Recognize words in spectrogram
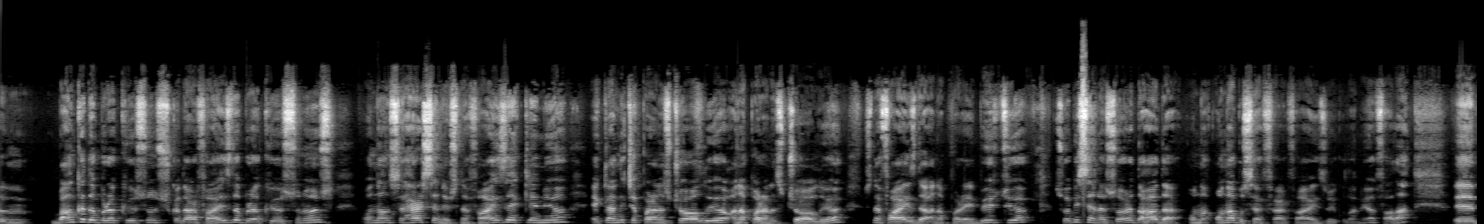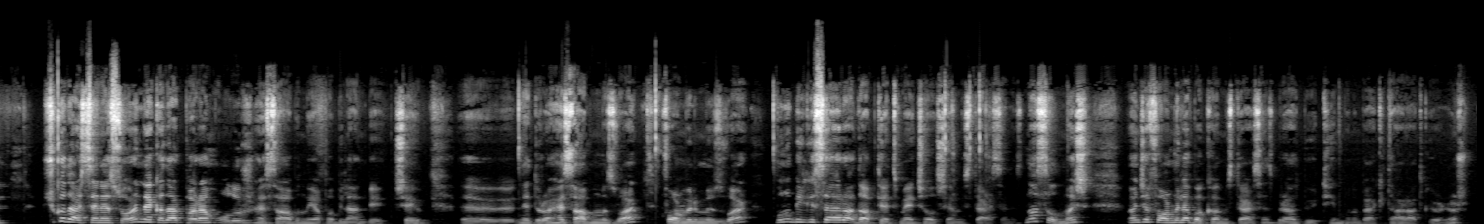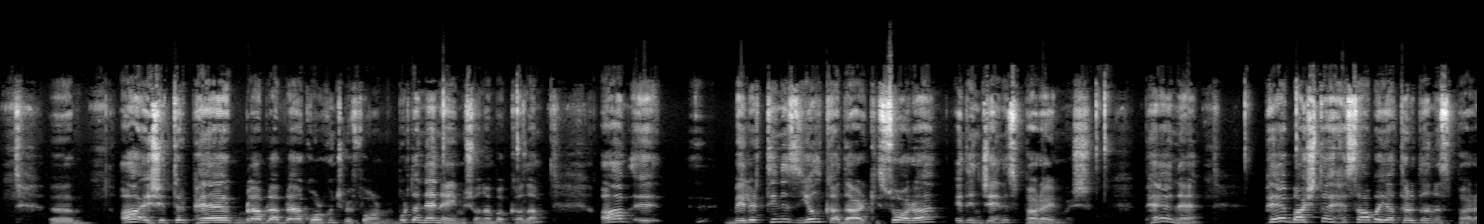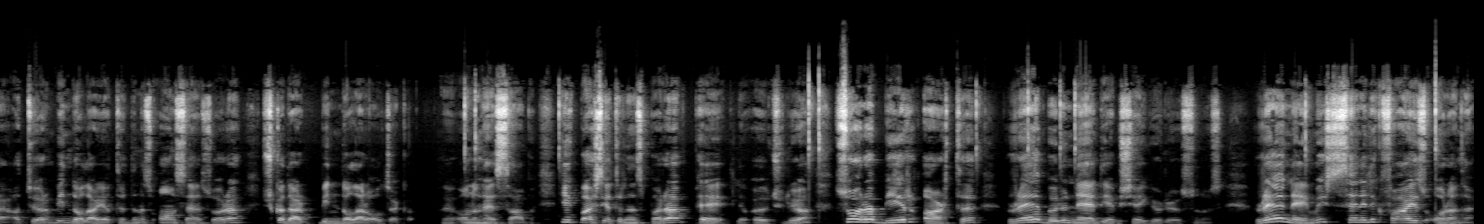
bankada bırakıyorsunuz, şu kadar faizle bırakıyorsunuz. Ondan sonra her sene üstüne faiz ekleniyor. Eklendikçe paranız çoğalıyor, ana paranız çoğalıyor. Üstüne faiz de ana parayı büyütüyor. Sonra bir sene sonra daha da ona, ona bu sefer faiz uygulanıyor falan. Ee, şu kadar sene sonra ne kadar param olur hesabını yapabilen bir şey e, nedir o hesabımız var, formülümüz var. Bunu bilgisayara adapte etmeye çalışalım isterseniz. Nasılmış? Önce formüle bakalım isterseniz. Biraz büyüteyim bunu belki daha rahat görünür. Ee, A eşittir P bla bla bla korkunç bir formül. Burada ne neymiş ona bakalım. A e, belirttiğiniz yıl kadar ki sonra edineceğiniz paraymış. P ne? P başta hesaba yatırdığınız para. Atıyorum 1000 dolar yatırdınız 10 sene sonra şu kadar 1000 dolar olacak. Onun hesabı. İlk başta yatırdığınız para P ile ölçülüyor. Sonra 1 artı R bölü N diye bir şey görüyorsunuz. R neymiş? Senelik faiz oranı.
